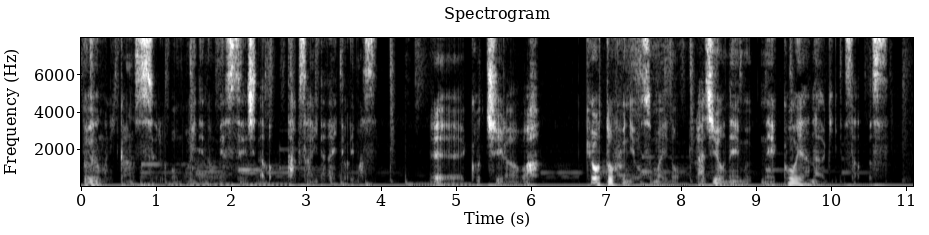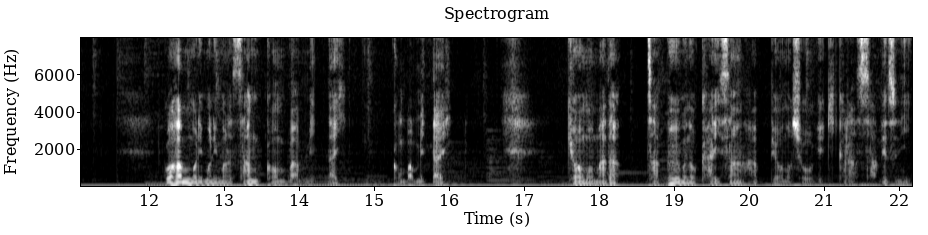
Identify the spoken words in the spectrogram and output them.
ブームに関する思い出のメッセージなどたくさんいただいております。えー、こちらは京都府にお住まいのラジオネーム猫柳さんです。ご飯もりもり丸さんこんばんみない。こんばんみない。今日もまだザ・ブームの解散発表の衝撃から冷めずに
